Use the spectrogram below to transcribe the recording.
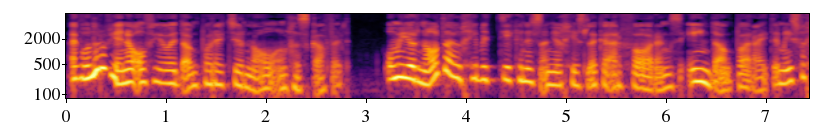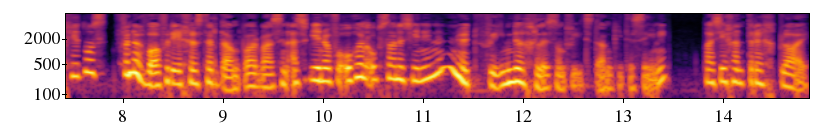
Ek wonder of jy nou al vir jou 'n dankbaarheidsjoernaal ingeskaf het. Om 'n joernaal te hou gee betekenis aan jou geestelike ervarings en dankbaarheid. 'n Mens vergeet mos vinnig waarvoor jy gister dankbaar was en as ek jy nou vanoggend opstaan as jy nie noodwendig lus om vir iets dankie te sê nie, maar as jy gaan terugblaai,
